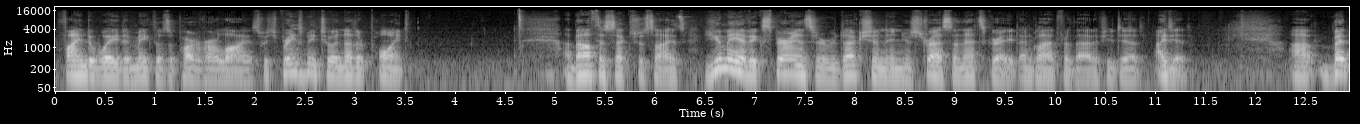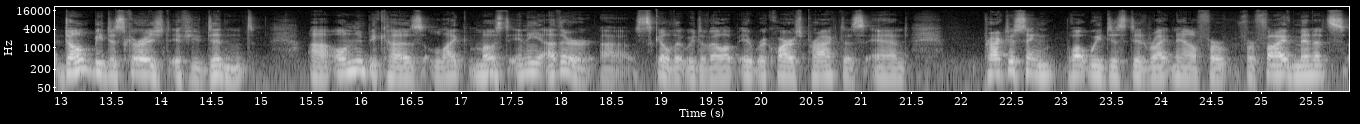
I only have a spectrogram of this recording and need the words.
find a way to make those a part of our lives. Which brings me to another point about this exercise. You may have experienced a reduction in your stress, and that's great. I'm glad for that if you did. I did. Uh, but don't be discouraged if you didn't, uh, only because, like most any other uh, skill that we develop, it requires practice. And practicing what we just did right now for, for five minutes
